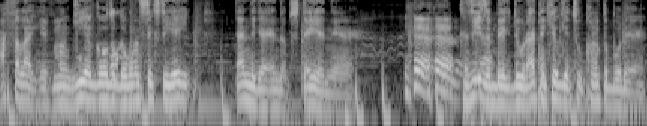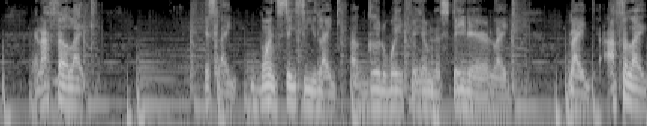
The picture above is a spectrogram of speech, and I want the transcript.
I feel like if Munguia goes up to 168, that nigga end up staying there Yeah. because he's a big dude. I think he'll get too comfortable there. And I felt like it's like 160, like a good weight for him to stay there. Like, like I feel like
